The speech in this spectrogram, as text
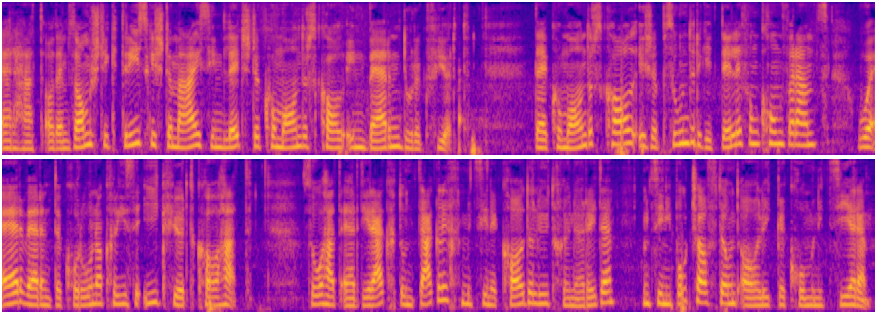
Er hat an dem Samstag, 30. Mai, seinen letzten Commanders Call in Bern durchgeführt. Der Commanders Call ist eine besondere Telefonkonferenz, wo er während der Corona-Krise eingeführt hat. So hat er direkt und täglich mit seinen Kaderleuten reden und seine Botschaften und Anliegen kommunizieren.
